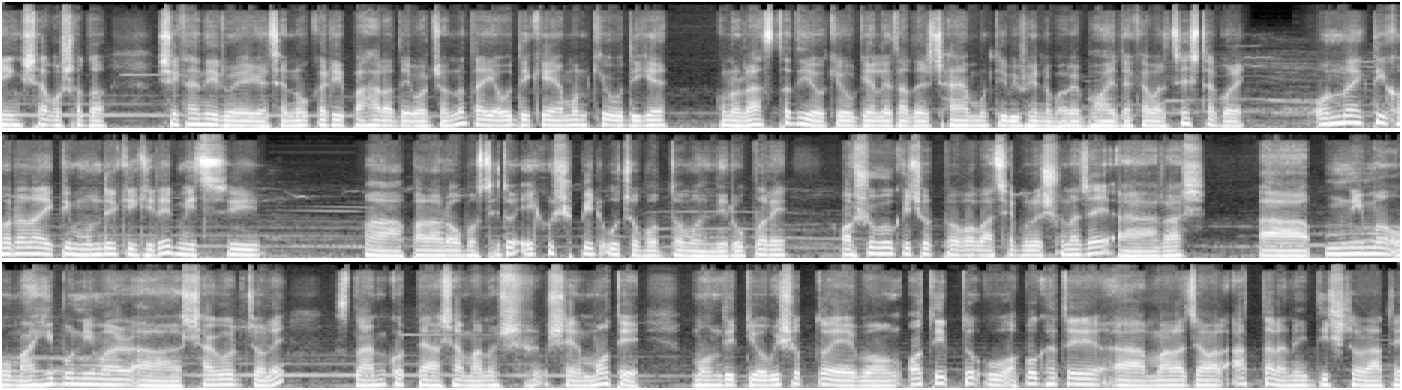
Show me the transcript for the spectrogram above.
হিংসাবশত সেখানেই রয়ে গেছে। নৌকাটি পাহারা দেওয়ার জন্য, তাই ওদিকে এমনকি ওদিকে কোনো রাস্তা দিয়েও কেউ গেলে তাদের ছায়ামূর্তি বিভিন্নভাবে ভয় দেখাবার চেষ্টা করে। অন্য একটি ঘটনা একটি মন্দিরকে ঘিরে মিশ্রি পাড়ার অবস্থিত একুশ ফিট উঁচু বৌদ্ধ মন্দির। উপরে অশুভ কিছুর প্রভাব আছে বলে শোনা যায়। রাস পূর্ণিমা ও মাহি পূর্ণিমার সাগর জলে স্নান করতে আসা মানুষের মতে মন্দিরটি অভিশপ্ত এবং অতৃপ্ত ও অপঘাতে মারা যাওয়ার আত্মারা নির্দিষ্ট রাতে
